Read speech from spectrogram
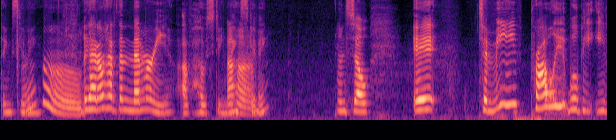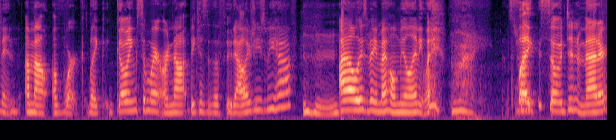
Thanksgiving. Oh. Like I don't have the memory of hosting Uh-huh. Thanksgiving. And so it to me probably will be even amount of work. Like going somewhere or not because of the food allergies we have. Mm-hmm. I always made my home meal anyway. Right. That's like so it didn't matter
